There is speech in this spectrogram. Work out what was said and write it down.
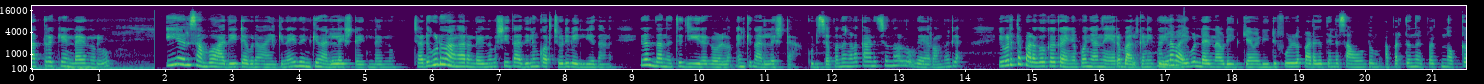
അത്രയൊക്കെ ഉണ്ടായിരുന്നുള്ളൂ. ഈ ഒരു സംഭവം ആദ്യമായിട്ട് എവിടെ വാങ്ങിക്കുന്നത്. ഇതെനിക്ക് നല്ല ഇഷ്ടമായിട്ടുണ്ടായിരുന്നു. ചടുകുട് വാങ്ങാറുണ്ടായിരുന്നു. പക്ഷേ ഇത് അതിലും കുറച്ചുകൂടി വലിയതാണ്. ഇതെന്താണെന്ന് വെച്ചാൽ ജീരകവെള്ളം. എനിക്ക് നല്ല ഇഷ്ടമാണ് കുടിച്ചപ്പോൾ നിങ്ങളെ കാണിച്ചെന്നുള്ളൂ വേറെ ഒന്നുമില്ല ഇവിടുത്തെ പടകമൊക്കെ കഴിഞ്ഞപ്പോൾ ഞാൻ നേരെ ബാൽക്കണി പോയി നല്ല വൈബ് ഉണ്ടായിരുന്നു അവിടെ ഇരിക്കാൻ വേണ്ടിയിട്ട്. ഫുള്ള് പടകത്തിന്റെ സൗണ്ടും അപ്പുറത്തുനിന്നും ഇപ്പുറത്തുനിന്നും ഒക്കെ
